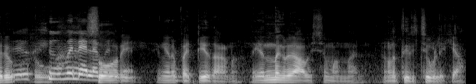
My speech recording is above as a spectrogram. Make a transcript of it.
ഒരു സോറി ഇങ്ങനെ പറ്റിയതാണ്. എന്തെങ്കിലും ആവശ്യം വന്നാൽ നിങ്ങൾ തിരിച്ചു വിളിക്കാം.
